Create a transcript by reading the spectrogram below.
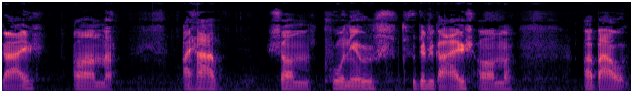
guys, um, I have some cool news to give you guys, um, about,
